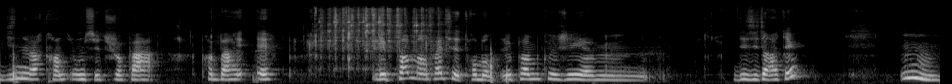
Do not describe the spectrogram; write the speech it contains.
19h30. Je me suis toujours pas préparée. Et les pommes, en fait, c'est trop bon. Les pommes que j'ai euh, déshydratées. Mmh.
